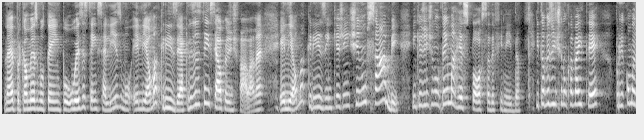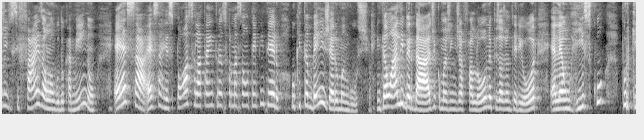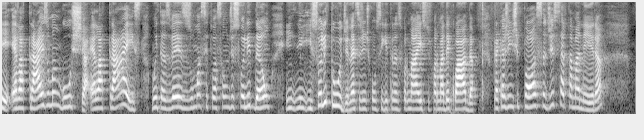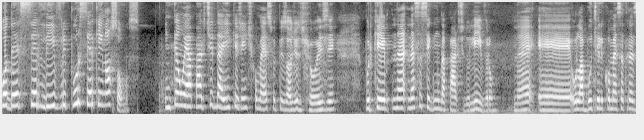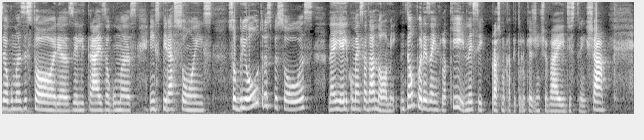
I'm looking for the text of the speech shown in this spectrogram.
né? Porque ao mesmo tempo o existencialismo, ele é uma crise, é a crise existencial que a gente fala, né? Ele é uma crise em que a gente não sabe, em que a gente não tem uma resposta definida. E talvez a gente nunca vai ter, porque como a gente se faz ao longo do caminho, essa essa resposta ela está em transformação o tempo inteiro, o que também gera uma angústia. Então a liberdade, como a gente já falou no episódio anterior, ela é um risco porque ela traz uma angústia, ela traz muitas vezes uma situação de solidão e, e, solitude, né? Se a gente conseguir transformar isso de forma adequada, para que a gente possa, de certa maneira, poder ser livre por ser quem nós somos. Então é a partir daí que a gente começa o episódio de hoje, porque nessa segunda parte do livro, né, é, o Labute ele começa a trazer algumas histórias, ele traz algumas inspirações sobre outras pessoas, né, e ele começa a dar nome. Então, por exemplo, aqui nesse próximo capítulo que a gente vai destrinchar,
